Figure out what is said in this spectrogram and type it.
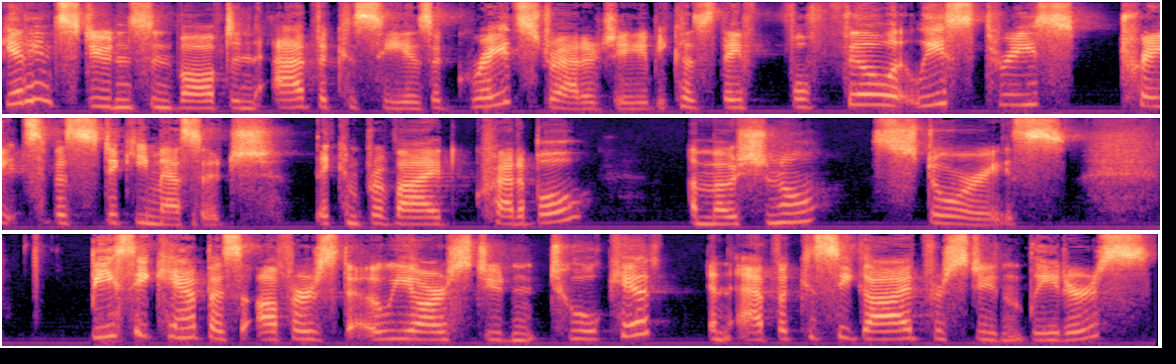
Getting students involved in advocacy is a great strategy because they fulfill at least three traits of a sticky message. They can provide credible, emotional stories. BC Campus offers the OER Student Toolkit, an advocacy guide for student leaders.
